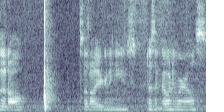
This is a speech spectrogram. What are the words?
Is that all? Is that all you're gonna use? Doesn't go anywhere else?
